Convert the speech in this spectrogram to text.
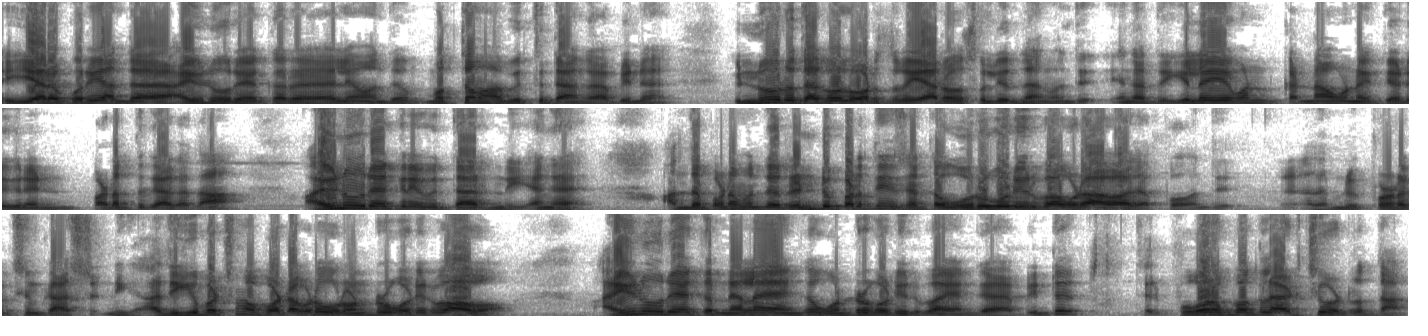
ஏறக்குறைய அந்த ஐநூறு ஏக்கர்லையும் வந்து மொத்தமாக விற்றுட்டாங்க அப்படின்னு இன்னொரு தகவல் ஒருத்தர் யாரோ சொல்லியிருந்தாங்க வந்து. எங்கள் அந்த இளையவன் கண்ணாவனை தேடுகிறேன் படத்துக்காக தான் ஐநூறு ஏக்கரையும் விற்றாருன்னு ஏங்க அந்த படம் வந்து ரெண்டு படத்தையும் சேர்த்தா ஒரு கோடி ரூபா கூட ஆகாது அப்போ வந்து. அது ப்ரொடக்ஷன் காஸ்ட் நீங்கள் அதிகபட்சமாக போட்டால் கூட ஒரு ஒன்றரை கோடி ரூபா ஆகும். ஐநூறு ஏக்கர் நிலம் எங்கே ஒன்றரை கோடி ரூபாய் எங்கே அப்படின்ட்டு சரி போகிற போக்கில் அடிச்சு விட்றது தான்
